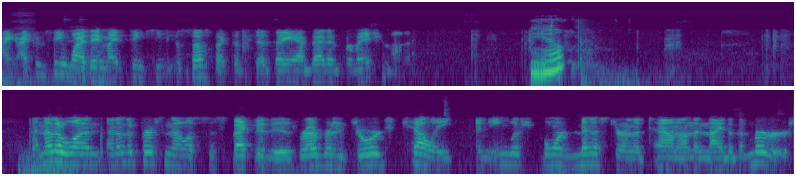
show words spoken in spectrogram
I, I can see why they might think he's a suspect if, if they have that information on him. Yep. Another one, another person that was suspected is Reverend George Kelly, an English-born minister in the town on the night of the murders.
